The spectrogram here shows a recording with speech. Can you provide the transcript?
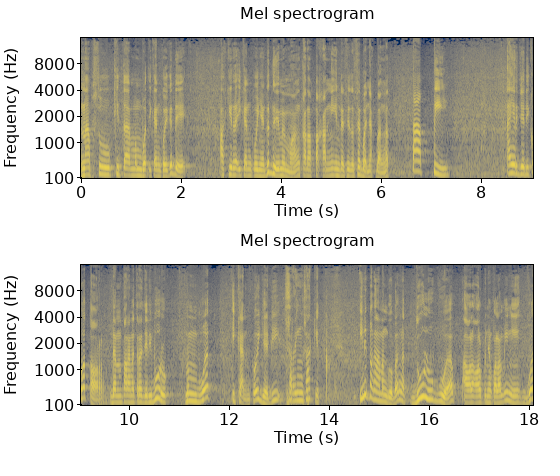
Nafsu kita membuat ikan koi gede, akhirnya ikan koinya gede memang karena pakannya intensitasnya banyak banget, tapi air jadi kotor dan parameter jadi buruk, membuat ikan koi jadi sering sakit. Ini pengalaman gue banget. Dulu gue awal-awal punya kolam ini, gue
